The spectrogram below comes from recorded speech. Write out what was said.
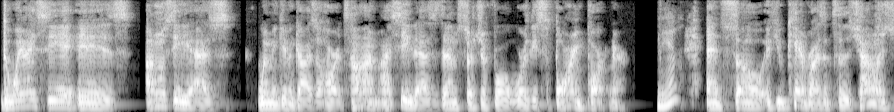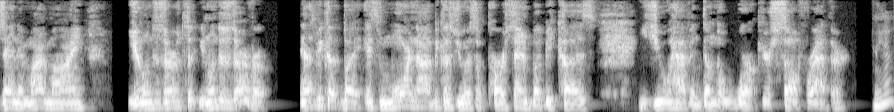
the way I see it is, I don't see it as women giving guys a hard time. I see it as them searching for a worthy sparring partner. Yeah. And so if you can't rise up to the challenge, then in my mind, you don't deserve to, you don't deserve her. And that's because, but it's more not because you as a person, but because you haven't done the work yourself rather. Yeah.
